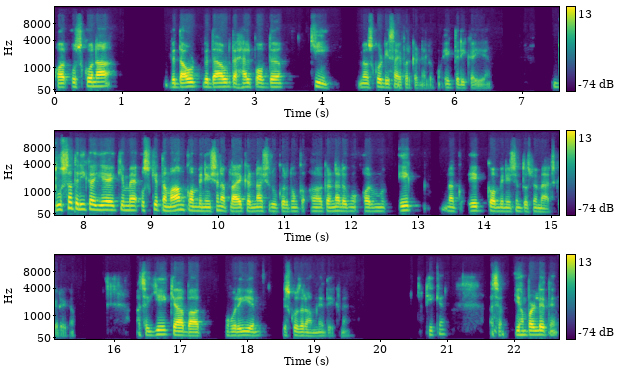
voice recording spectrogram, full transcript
और उसको ना without without the help of the key मैं उसको डिसाइफर करने लगूँ। एक तरीका ये है। दूसरा तरीका यह है कि मैं उसके तमाम कॉम्बिनेशन अप्लाई करना शुरू कर दूँ करना लगूँ और एक ना, एक कॉम्बिनेशन तो उसमें मैच करेगा। अच्छा ये क्या बात हो रही है? इसको ज़रा हमने देखना है। ठीक है? अच्छा ये हम पढ़ लेते हैं।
